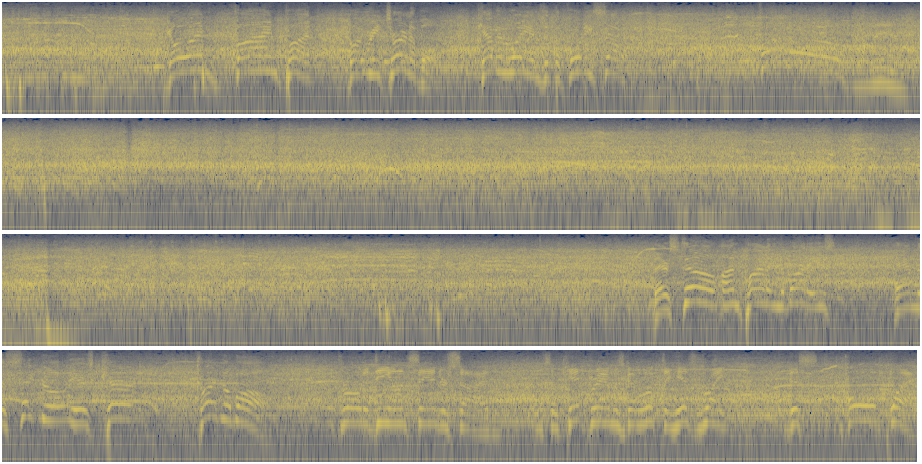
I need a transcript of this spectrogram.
Gowin, fine punt, but returnable. Kevin Williams at the 47. They're still unpiling the bodies, and the signal is Cardinal ball. Throw to Deion Sanders' side. And so Kent Graham is going to look to his right this whole play.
